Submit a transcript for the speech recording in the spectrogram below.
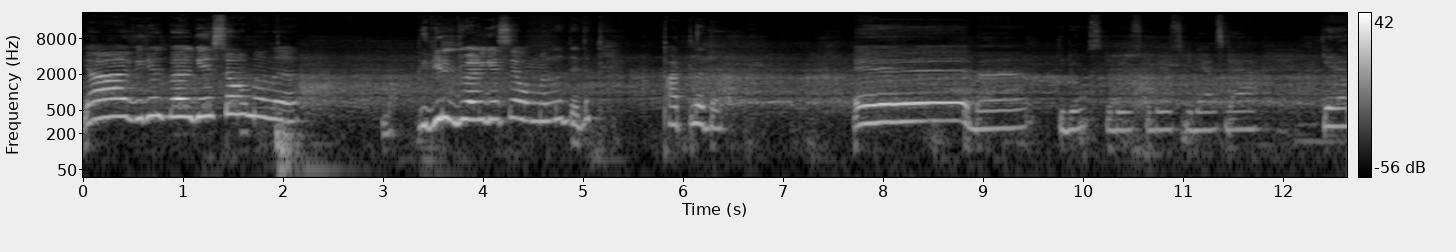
Ya viril bölgesi olmalı. Viril bölgesi olmalı dedim. Patladı. Eee ben gidiyoruz gidiyoruz gidiyoruz gidiyoruz gidiyoruz. Gidiyoruz.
